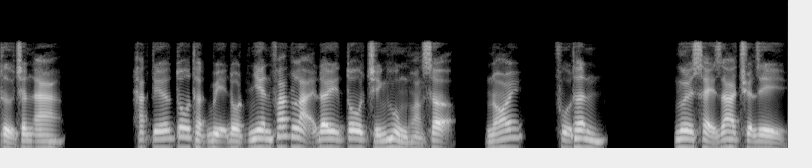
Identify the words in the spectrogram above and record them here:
tử chân A. Hạt tía tô thật bị đột nhiên phát lại đây tô chính hùng hoảng sợ, nói, phụ thân, ngươi xảy ra chuyện gì?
